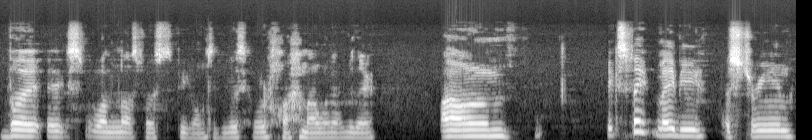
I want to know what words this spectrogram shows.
But it's well, I'm not supposed to be speak onto the Discord. Why am I went over there? Um, expect maybe a stream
